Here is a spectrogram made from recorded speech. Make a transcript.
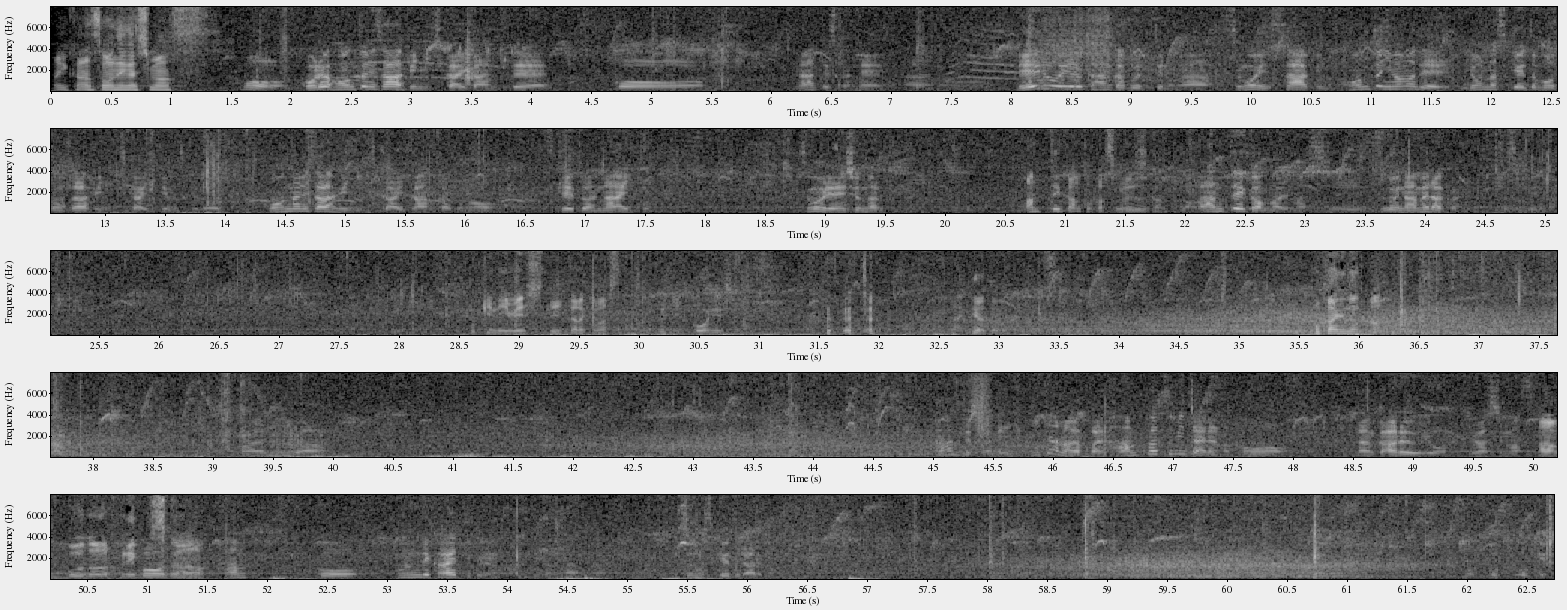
はい感想お願いします。もうこれ本当にサーフィンに近い感じでこうなんていうんですかねあのレールを入れる感覚っていうのがすごいサーフィン本当に今までいろんなスケートボードがサーフィンに近いっていうんですけどこんなにサーフィンに近い感覚のスケートはないと思います。すごい練習になると思い安定感とかスムーズ感とかます安定感もありますしすごい滑らかに進んでいますお気に召していただけましたぜひ購入します。ありがとうございます。他になんか？他にはなんですかね板のやっぱり反発みたいなのもなんかあるような気がしますあボードのフレックボードス感の反こう踏んで帰ってくるような感じがなんか普通のスケートであるかも。しれない okay.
